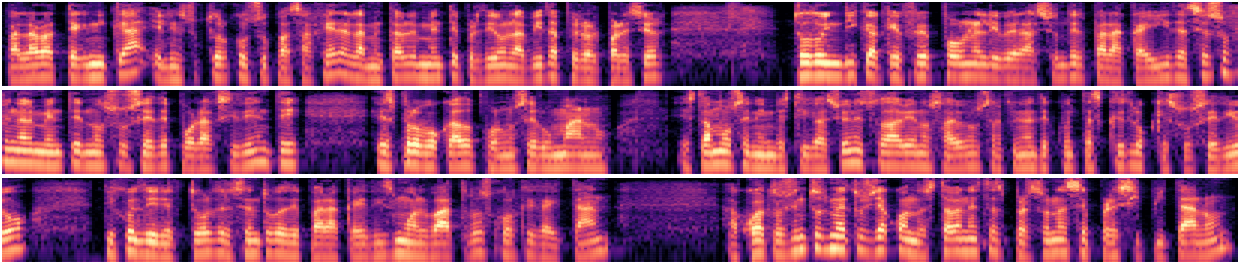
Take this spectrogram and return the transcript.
palabra técnica, el instructor con su pasajera. Lamentablemente perdieron la vida, pero al parecer todo indica que fue por una liberación del paracaídas. Eso finalmente no sucede por accidente, es provocado por un ser humano. Estamos en investigaciones, todavía no sabemos al final de cuentas qué es lo que sucedió, dijo el director del Centro de Paracaidismo Albatros, Jorge Gaitán. A 400 metros ya cuando estaban estas personas se precipitaron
